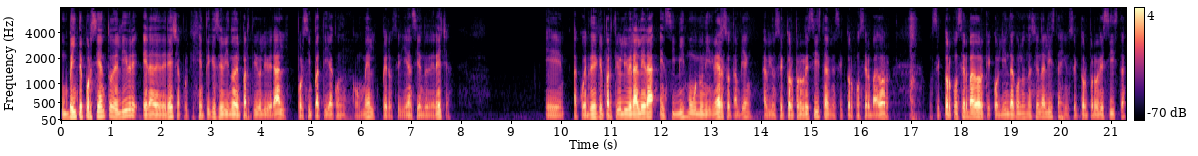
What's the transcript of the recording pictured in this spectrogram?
20% del Libre era de derecha, porque gente que se vino del Partido Liberal por simpatía con, Mel, pero seguían siendo de derecha. Eh, acuérdese que el Partido Liberal era en sí mismo un universo también. Había un sector progresista, había un sector conservador. Un sector conservador que colinda con los nacionalistas y un sector progresista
